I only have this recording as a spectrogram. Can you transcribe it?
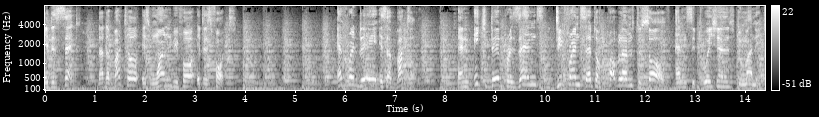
It is said that the battle is won before it is fought. Every day is a battle, and each day presents different set of problems to solve and situations to manage.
